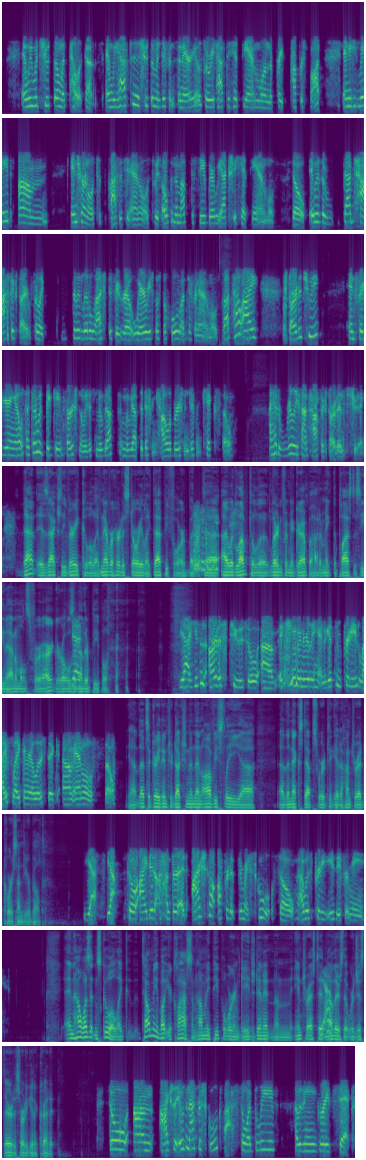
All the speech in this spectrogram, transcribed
and we would shoot them with pellet guns. And we have to shoot them in different scenarios where we'd have to hit the animal in the proper spot. And he made um, internals to the plasticine animals, so we'd open them up to see where we actually hit the animals. So it was a fantastic start for like really little us to figure out where we're supposed to hold on different animals. So that's how I started shooting and figuring out. So I started with big game first, and then we just moved up and moved up to different calibers and different kicks. So I had a really fantastic start into shooting. That is actually very cool. I've never heard a story like that before, but uh, I would love to learn from your grandpa how to make the plasticine animals for our girls yes. and other people. Yeah, he's an artist too, so um, it came in really handy. We get some pretty lifelike and realistic um, animals. So yeah, that's a great introduction. And then obviously, uh, uh, the next steps were to get a hunter ed course under your belt. Yes, yeah. So I did a hunter ed. I actually got offered it through my school, so that was pretty easy for me. And how was it in school? Like, tell me about your class and how many people were engaged in it and interested, yeah. and others that were just there to sort of get a credit. So, um, actually, it was an after-school class. So I believe I was in grade six,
